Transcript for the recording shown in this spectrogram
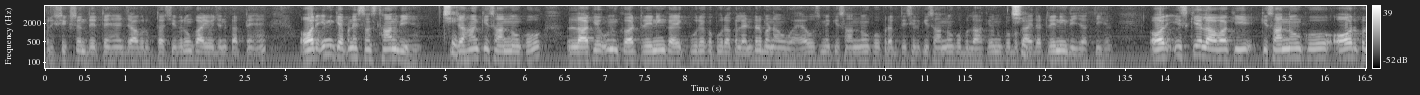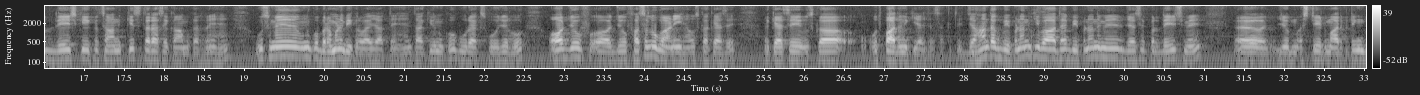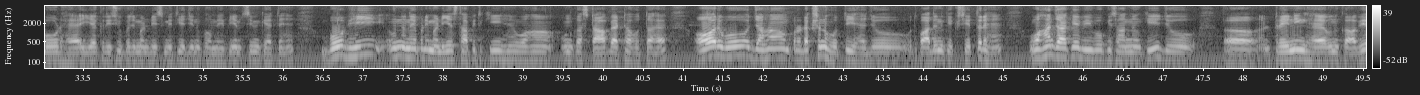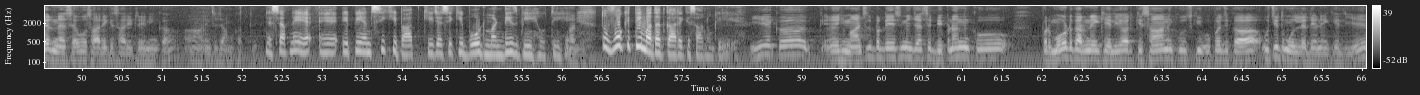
प्रशिक्षण देते हैं जागरूकता शिविरों का आयोजन करते हैं और इनके अपने संस्थान भी हैं जहाँ किसानों को लाके उनका ट्रेनिंग का एक पूरे का पूरा कैलेंडर बना हुआ है। उसमें किसानों को प्रगतिशील किसानों को बुला के उनको बकायदा ट्रेनिंग दी जाती है। और इसके अलावा कि किसानों को और प्रदेश के किसान किस तरह से काम कर रहे हैं, उसमें उनको भ्रमण भी करवाए जाते हैं ताकि उनको पूरा एक्सपोजर हो और जो जो फ़सल उगानी है उसका कैसे कैसे उसका उत्पादन किया जा सकते जहाँ तक विपणन की बात है, विपणन में जैसे प्रदेश में जो स्टेट मार्केटिंग बोर्ड है या कृषि उपज मंडी समिति है, जिनको हम एपीएमसी में कहते हैं, वो भी उन्होंने अपनी मंडियाँ स्थापित की हैं, वहाँ उनका स्टाफ बैठा होता है, और वो जहाँ प्रोडक्शन होती है, जो उत्पादन के क्षेत्र हैं, वहाँ जाके भी वो किसानों की जो ट्रेनिंग है, उनका अवेयरनेस है, वो सारी की सारी ट्रेनिंग का इंतज़ाम करते हैं। जैसे आपने ए एपीएमसी की बात की जैसे कि बोर्ड मंडीज भी होती हैं हाँ तो वो कितनी मददगार है किसानों के लिए? ये एक हिमाचल प्रदेश में जैसे विपणन को प्रमोट करने के लिए और किसान को उसकी उपज का उचित मूल्य देने के लिए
